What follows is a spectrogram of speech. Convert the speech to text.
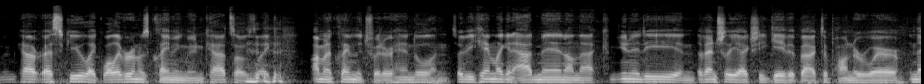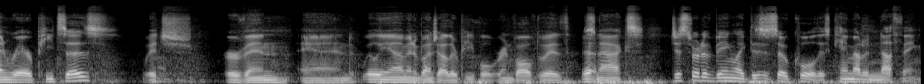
Mooncat Rescue. Like while everyone was claiming mooncats, I was like, I'm gonna claim the Twitter handle, and so I became like an admin on that community, and eventually actually gave it back to Ponderware, and then Rare Pizzas, which Irvin and William and a bunch of other people were involved with Yeah. snacks. Just sort of being like, this is so cool. This came out of nothing.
